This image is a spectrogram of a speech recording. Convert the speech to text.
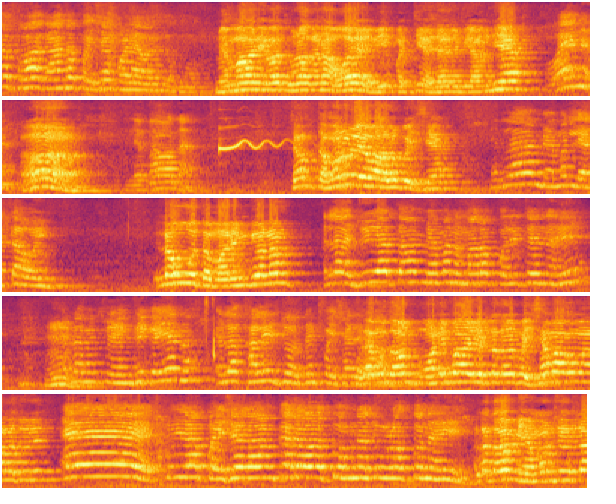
કે થોડા ઘણા તો પૈસા પડ્યા હોય ઘરમાં મહેમાન એવા થોડા ઘણા હોય વીસ પચીસ હજાર રૂપિયા સમજ્યા? હોય ને. હા. ચમ તમારું લેવા આલો પૈસા? એટલે મહેમાન લેતા હોય. એટલે હું તમારે એમ કયો ને? એટલે હજુ યાર તમે મહેમાન અમારો પરિચય નહીં. એટલે અમે પ્રેમથી કહીએ ને એટલે ખાલી જો તમે પૈસા એટલે હું તમને ફોને પાડ્યો એટલે તમે પૈસા માંગો મારા જોડે? એ તું યાર પૈસા લાવમ કરો તો અમને તો ઓળખતો નહીં. એટલે તમે મહેમાન છો એટલે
